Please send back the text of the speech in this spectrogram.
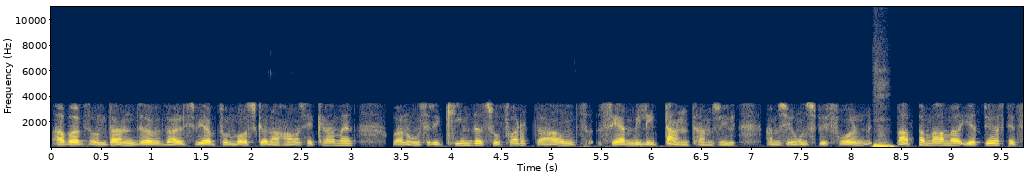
Aber und dann, äh, als wir von Moskau nach Hause kamen, waren unsere Kinder sofort da und sehr militant haben sie, haben sie uns befohlen. Papa, Mama, ihr dürft jetzt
